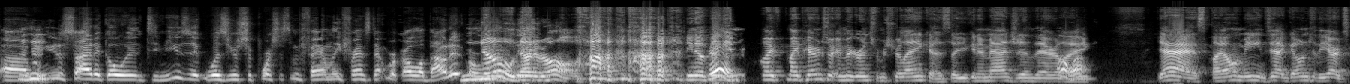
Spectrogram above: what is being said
uh, mm-hmm. when you decided to go into music was your support system family friends network all about it no not at all you know yeah. my, my parents are immigrants from sri lanka so you can imagine they're oh, like wow Yes, by all means, yeah, go into the arts.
